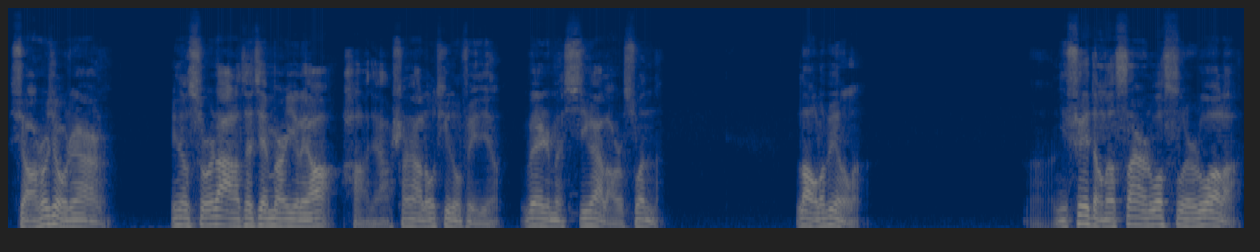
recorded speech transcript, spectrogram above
小时候就是这样的，你等岁数大了再见面一聊，好家伙，上下楼梯都费劲。为什么？膝盖老是酸的，落了病了。啊，你非等到三十多、四十多了，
